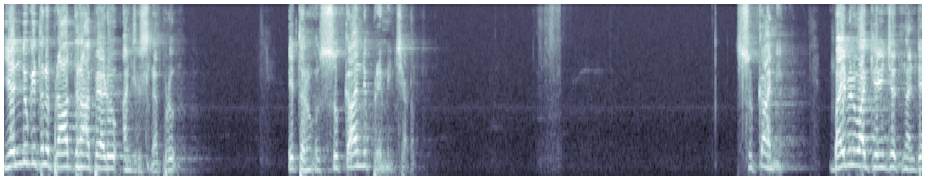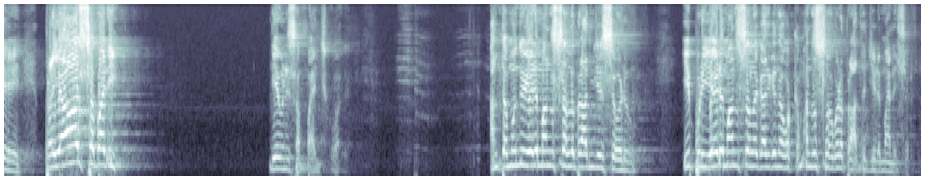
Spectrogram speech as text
ఎందుకు ఇతను ప్రార్థన ఆపాడు అని చూసినప్పుడు ఇతను సుఖాన్ని ప్రేమించాడు. సుఖాన్ని. బైబిల్ వాక్యం ఏం చెప్తుందంటే ప్రయాసపడి దేవుని సంపాదించుకోవాలి. అంతకుముందు ఏడు మందస్థాల్లో ప్రార్థన చేసేవాడు ఇప్పుడు ఏడు మందస్థంలో కాదు కింద ఒక్క మనస్సులో కూడా ప్రార్థన చేయడం మానేశాడు.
